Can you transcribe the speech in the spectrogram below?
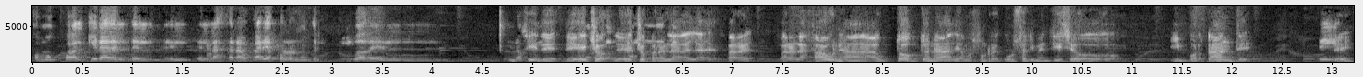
como cualquiera del- del- del- de las araucarias, por lo nutritivo del... Sí, de, de hecho, de hecho para, la, la- para, para la fauna autóctona, digamos, un recurso alimenticio importante. sí. ¿sí?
